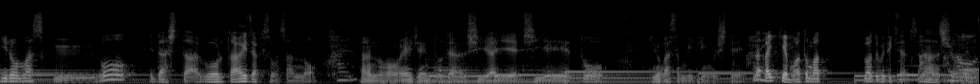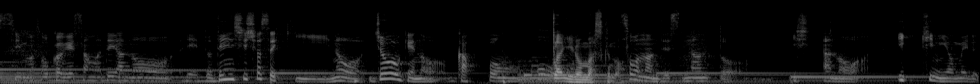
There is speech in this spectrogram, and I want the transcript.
イーロン・マスクを出したウォルター・アイザクソンさんのはい。あのエージェントである CIA, CAA と木下さんミーティングして、はい。なんか一件まとままとめてきたんですねあ話をね。すいませんおかげさまであの、えー、と電子書籍の上下の合本をあイーロン・マスクの。そうなんです。なんといあの一気に読めるっ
